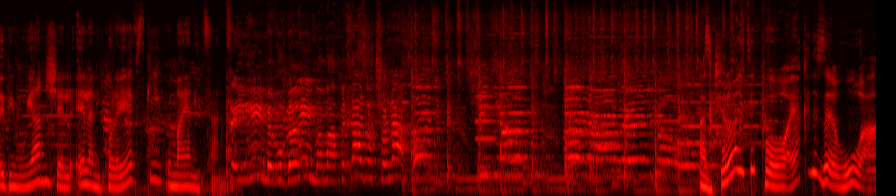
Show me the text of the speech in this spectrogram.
בבימוין של אלה ניקולאייבסקי ומאיה ניצן. צעירים, מבוגרים, המהפכה הזאת שונה. אז כשלא הייתי פה, היה כאן איזה אירוע.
